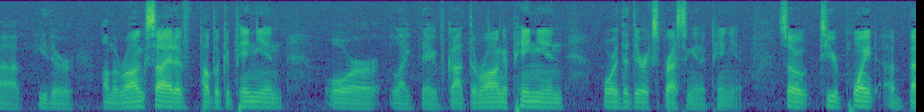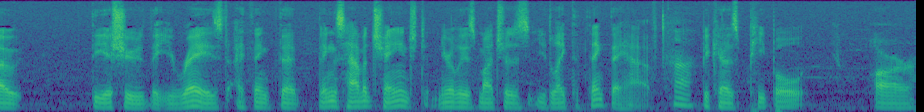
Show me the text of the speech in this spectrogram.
uh, either on the wrong side of public opinion or like they've got the wrong opinion or that they're expressing an opinion. So, to your point about the issue that you raised, I think that things haven't changed nearly as much as you'd like to think they have Huh. because people are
